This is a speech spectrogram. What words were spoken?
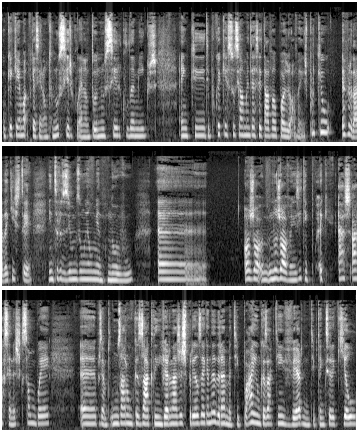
o que é que é, porque assim, não estou no círculo, é, não estou no círculo de amigos em que, tipo, o que é que é socialmente aceitável para os jovens, porque eu, a verdade é que isto é, introduzimos um elemento novo uh, jo nos jovens, e tipo, há, há cenas que são bué Uh, por exemplo, usar um casaco de inverno às vezes para eles é grande drama. Tipo, ai, um casaco de inverno, tipo, tem que ser aquele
